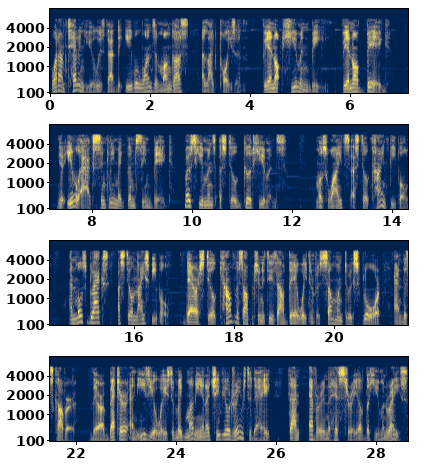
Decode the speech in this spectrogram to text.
what I'm telling you is that the evil ones among us are like poison. They are not human beings. They are not big. Their evil acts simply make them seem big. Most humans are still good humans. Most whites are still kind people. And most blacks are still nice people. There are still countless opportunities out there waiting for someone to explore and discover. There are better and easier ways to make money and achieve your dreams today than ever in the history of the human race.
